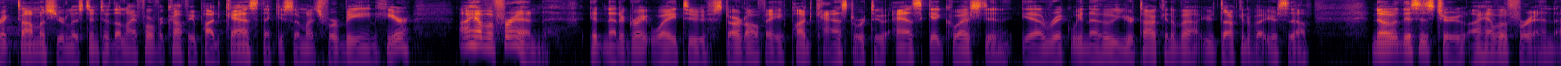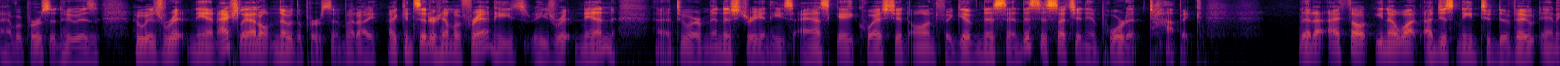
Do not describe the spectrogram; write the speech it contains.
Rick Thomas. You're listening to the Life Over Coffee podcast. Thank you so much for being here. I have a friend. Isn't that a great way to start off a podcast or to ask a question? Yeah, Rick, we know who you're talking about. You're talking about yourself. No, this is true. I have a friend. I have a person who is who is written in. Actually, I don't know the person, but I, I consider him a friend. He's he's written in uh, to our ministry and he's asked a question on forgiveness. And this is such an important topic that I, thought, you know what, I just need to devote an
